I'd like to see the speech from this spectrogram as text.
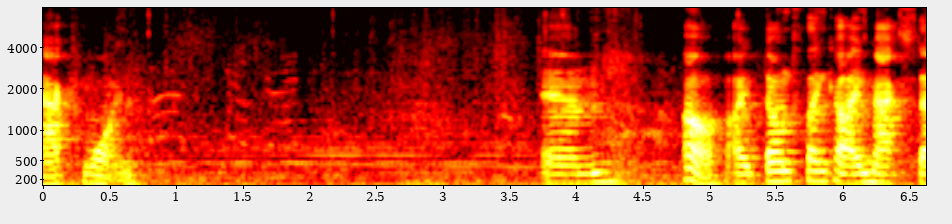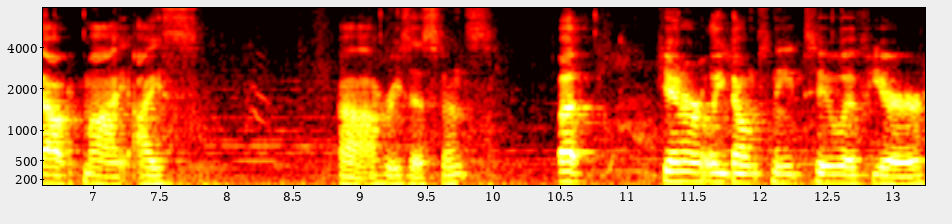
Act 1. And, oh, I don't think I maxed out my ice uh, resistance, but generally don't need to if you're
